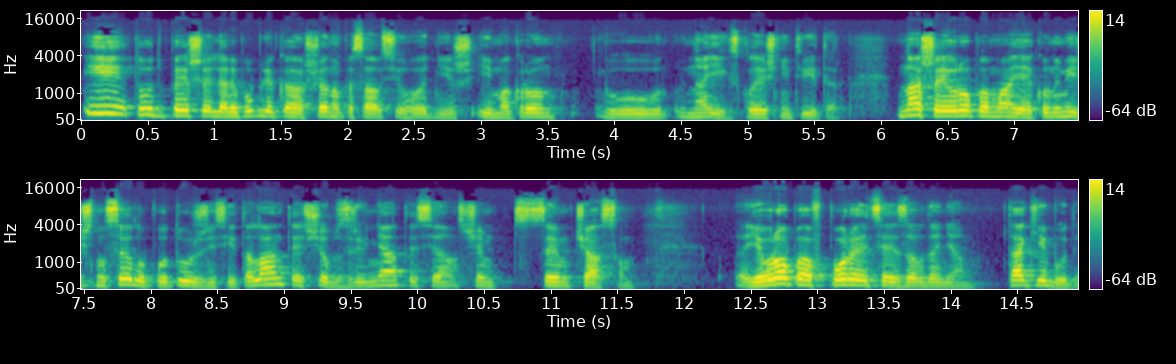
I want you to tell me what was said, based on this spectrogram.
І тут пише Ля Републіка, що написав сьогодні ж і Макрон у, на X, колишній Твіттер. Наша Європа має економічну силу, потужність і таланти, щоб зрівнятися з чим з цим часом. Європа впорається із завданням. Так і буде.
